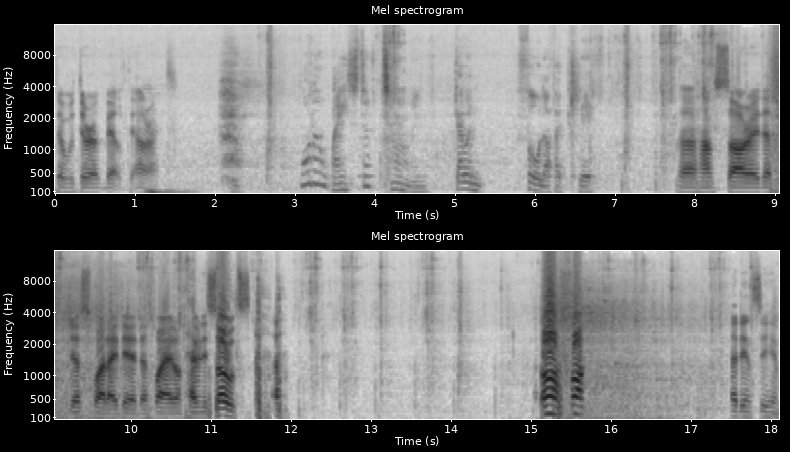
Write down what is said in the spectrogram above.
the durability. Alright. What a waste of time. Go and fall off a cliff. Uh, I'm sorry, that's just what I did. That's why I don't have any souls. oh fuck! I didn't see him.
